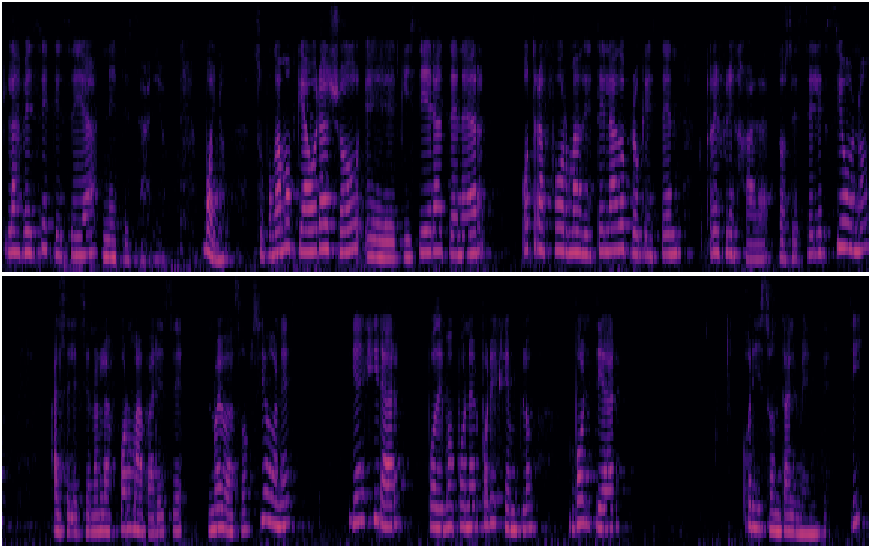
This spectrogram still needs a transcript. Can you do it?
las veces que sea necesario. Bueno, supongamos que ahora yo eh, quisiera tener otras formas de este lado, pero que estén reflejadas. Entonces selecciono, al seleccionar la forma aparece nuevas opciones y en girar podemos poner, por ejemplo, voltear horizontalmente. ¿sí?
